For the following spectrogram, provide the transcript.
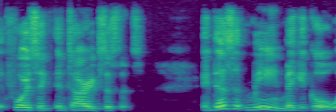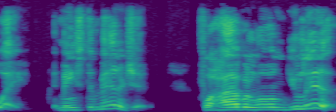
uh, for its entire existence. It doesn't mean make it go away. It means to manage it for however long you live.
